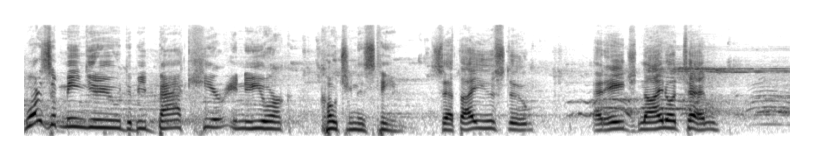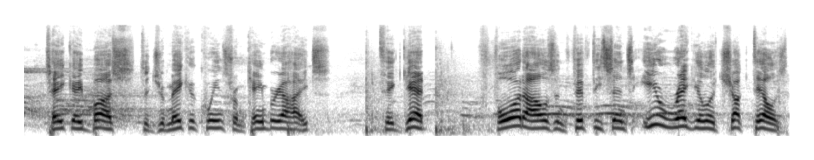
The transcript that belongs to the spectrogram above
what does it mean to you to be back here in New York coaching this team? Seth, I used to, at age nine or 10, take a bus to Jamaica Queens from Cambria Heights to get $4.50 irregular Chuck Taylors.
